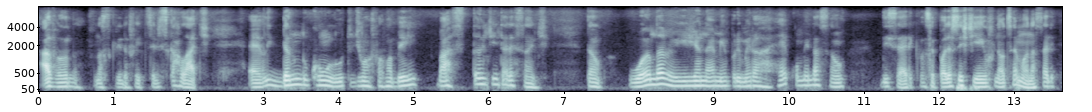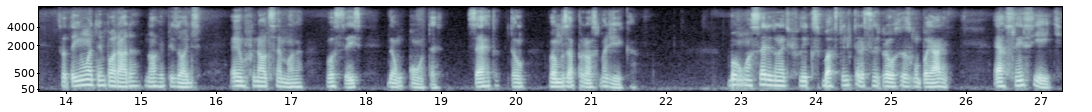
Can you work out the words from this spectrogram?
a Wanda, nossa querida feiticeira Escarlate, é, lidando com o luto de uma forma bem bastante interessante. Então, WandaVision é a minha primeira recomendação de série que você pode assistir em um final de semana. A série só tem uma temporada, nove episódios. Em um final de semana vocês dão conta, certo? Então, vamos à próxima dica. Bom, uma série da Netflix bastante interessante para vocês acompanharem é a Sense8.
